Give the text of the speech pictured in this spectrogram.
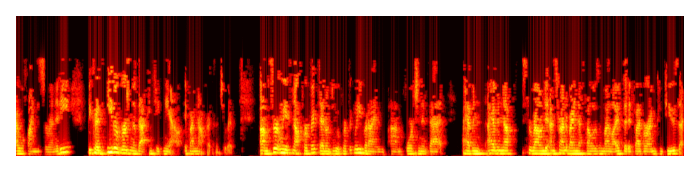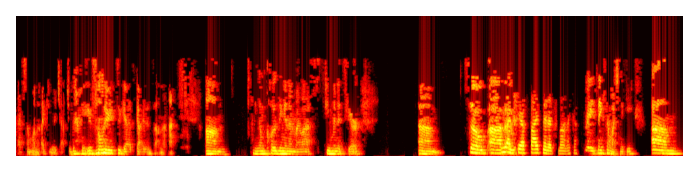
I will find the serenity? Because either version of that can take me out if I'm not present to it. Um, certainly it's not perfect. I don't do it perfectly, but I'm, um, fortunate that I haven't, I have enough surrounded, I'm surrounded by enough fellows in my life that if ever I'm confused, I have someone that I can reach out to very easily to get guidance on that. Um, I think I'm closing in on my last few minutes here. Um, so, uh, you actually I, have five minutes, Monica. Great. Thanks so much, Nikki. Um,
